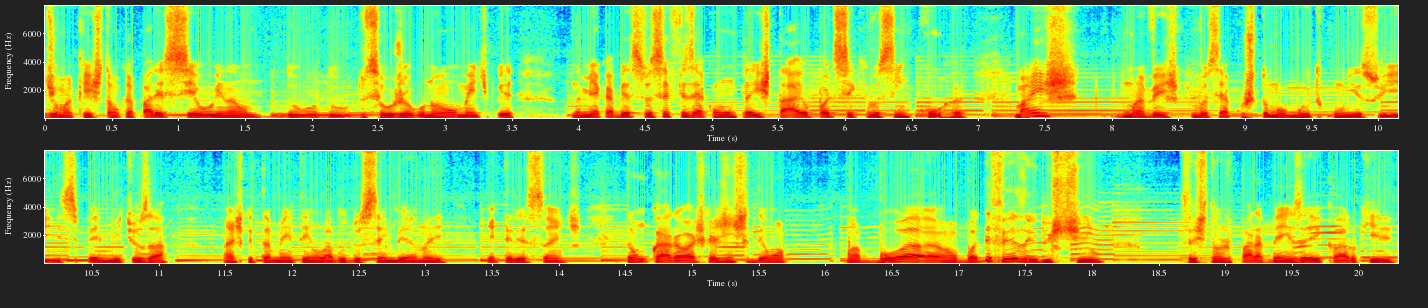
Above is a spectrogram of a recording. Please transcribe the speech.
de uma questão que apareceu e não do, do, do, seu jogo normalmente. Porque na minha cabeça, se você fizer como um playstyle, pode ser que você incorra. Mas, uma vez que você acostumou muito com isso e, e se permite usar, acho que também tem o lado do Sembiano aí, que é interessante. Então, cara, eu acho que a gente deu uma, uma, boa, uma boa defesa aí do estilo. Vocês estão de parabéns aí, claro que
